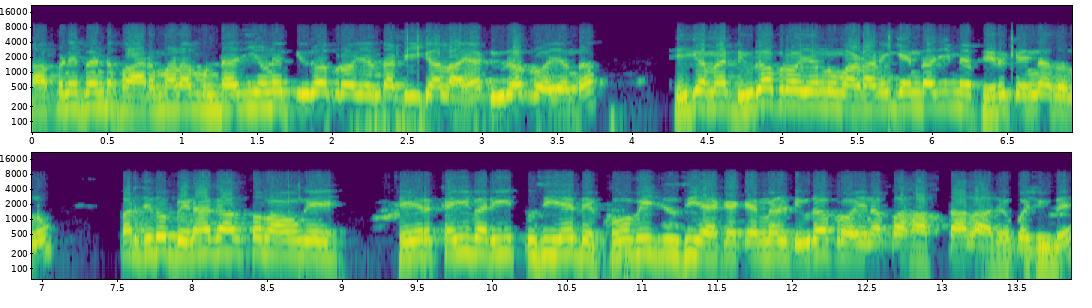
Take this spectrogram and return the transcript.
ਆਪਣੇ ਪਿੰਡ ਫਾਰਮ ਵਾਲਾ ਮੁੰਡਾ ਜੀ, ਉਹਨੇ ਕਿਊਰਾ ਪ੍ਰੋਜਨ ਦਾ ਟੀਕਾ ਲਾਇਆ, ਡਿਊਰਾ ਪ੍ਰੋਜਨ ਦਾ। ਠੀਕ ਹੈ ਮੈਂ ਡਿਊਰਾ ਪ੍ਰੋਜਨ ਨੂੰ ਮਾੜਾ ਨਹੀਂ ਕਹਿੰਦਾ ਜੀ, ਮੈਂ ਫਿਰ ਕਹਿੰਦਾ ਤੁਹਾਨੂੰ। ਪਰ ਜਦੋਂ ਬਿਨਾਂ ਗੱਲ ਤੋਂ ਲਾਉਂਗੇ, ਫਿਰ ਕਈ ਵਾਰੀ ਤੁਸੀਂ ਇਹ ਦੇਖੋ ਵੀ ਤੁਸੀਂ ਇੱਕ ਇੱਕ ਐਮਐਲ ਡਿਊਰਾ ਪ੍ਰੋਜਨ ਆਪਾਂ ਹਫਤਾ ਲਾ ਦਿਓ ਪਸ਼ੂ ਦੇ,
